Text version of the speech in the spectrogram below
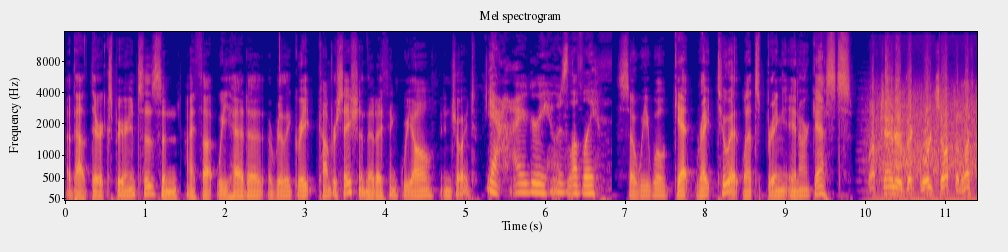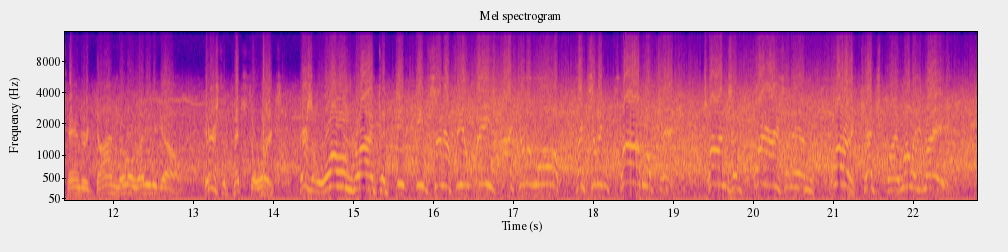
about their experiences. And I thought we had a, a really great conversation that I think we all enjoyed. Yeah, I agree. It was lovely. So we will get right to it. Let's bring in our guests. Left-hander Vic Wertz up, and left-hander Don Liddle ready to go. Here's the pitch to Wertz. Here's a long drive to deep, deep center field. Mays back to the wall. Makes an incredible catch. Turns and fires it in. What a catch by Willie Mays.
